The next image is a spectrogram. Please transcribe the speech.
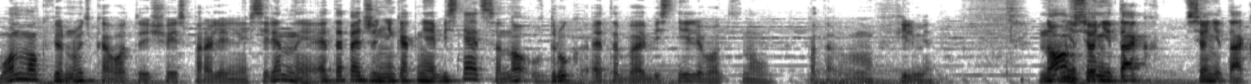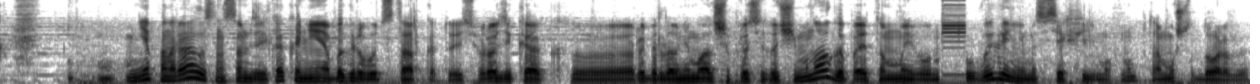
Он мог вернуть кого-то еще из параллельной вселенной. Это, опять же, никак не объясняется, но вдруг это бы объяснили вот, ну, потом, ну, в фильме. Но Нет, все это- не так, все не так. Мне понравилось, на самом деле, как они обыгрывают Старка. То есть, вроде как, э, Роберт Дауни-младший просит очень много, поэтому мы его выгоним из всех фильмов, ну, потому что дорого.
